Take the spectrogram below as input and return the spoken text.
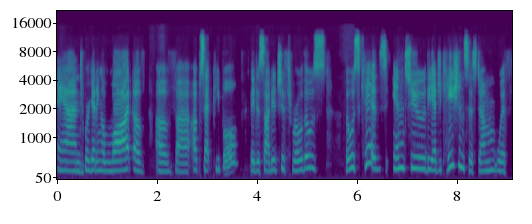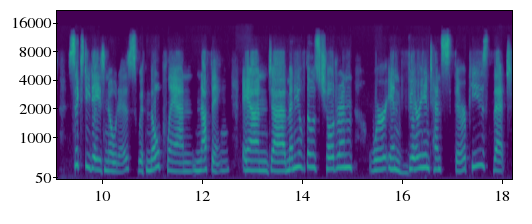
and we're getting a lot of, of uh, upset people. They decided to throw those those kids into the education system with 60 days notice with no plan nothing and uh, many of those children were in very intense therapies that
